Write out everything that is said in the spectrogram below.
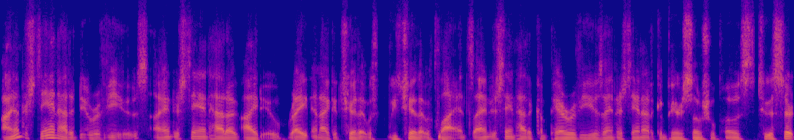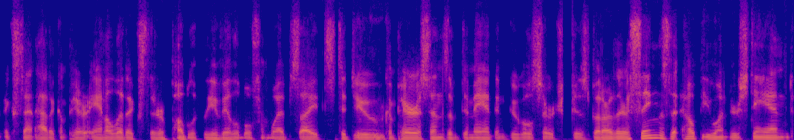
I understand how to do reviews. I understand how to, I do, right? And I could share that with, we share that with clients. I understand how to compare reviews. I understand how to compare social posts to a certain extent, how to compare analytics that are publicly available from websites to do mm-hmm. comparisons of demand in Google searches. But are there things that help you understand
